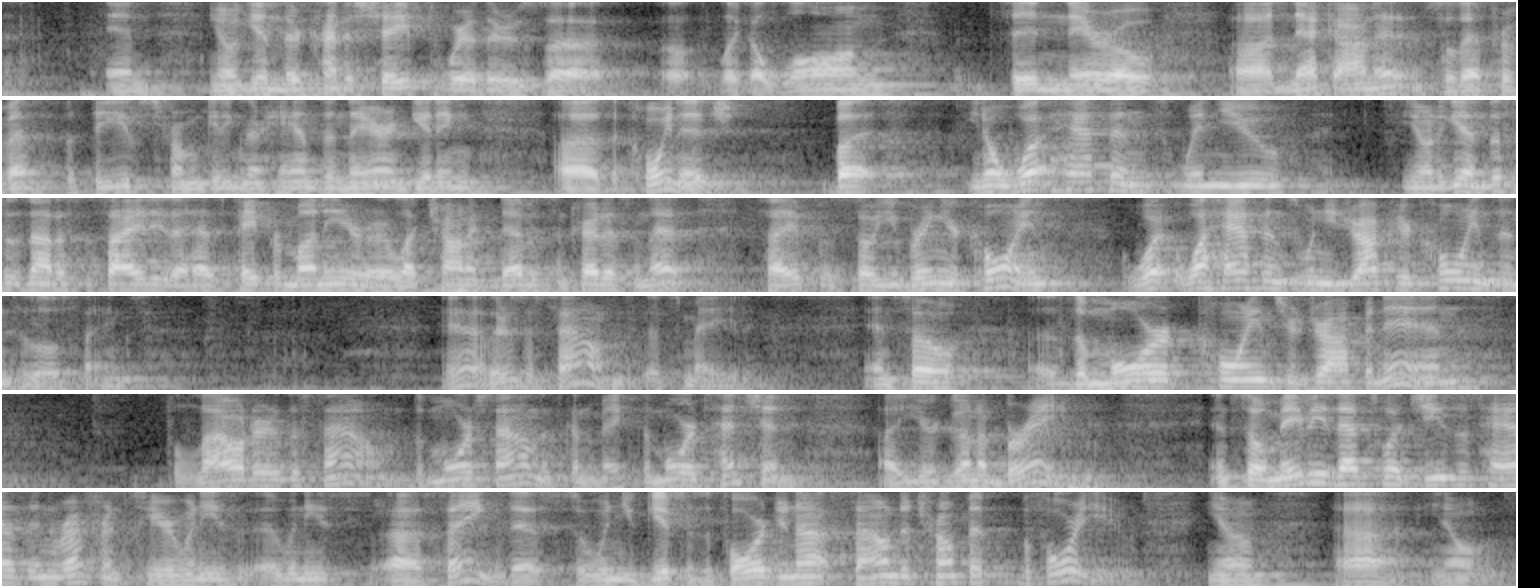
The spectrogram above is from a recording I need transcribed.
And, you know, again, they're kind of shaped where there's a, a like a long, thin, narrow uh, neck on it, and so that prevents the thieves from getting their hands in there and getting uh, the coinage. But you know what happens when you, you know, and again, this is not a society that has paper money or electronic debits and credits and that type. So you bring your coins. What what happens when you drop your coins into those things? Yeah, there's a sound that's made, and so uh, the more coins you're dropping in, the louder the sound, the more sound that's going to make, the more attention uh, you're going to bring. And so maybe that's what Jesus has in reference here when he's, uh, when he's uh, saying this. So when you give to the poor, do not sound a trumpet before you. You know, uh, you know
